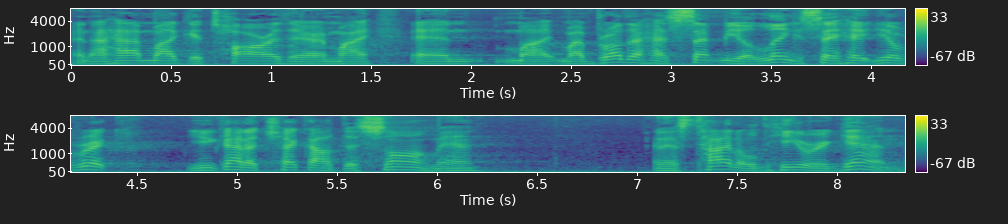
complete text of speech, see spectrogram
and I had my guitar there. And my, and my, my brother has sent me a link and say, Hey, yo, Rick, you got to check out this song, man. And it's titled Here Again.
